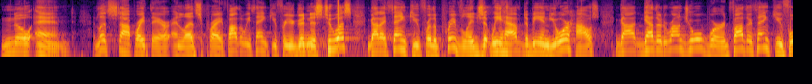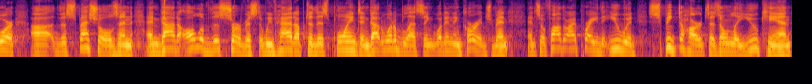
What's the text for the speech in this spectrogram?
no end. And let's stop right there and let's pray. Father, we thank you for your goodness to us. God, I thank you for the privilege that we have to be in your house, God, gathered around your word. Father, thank you for uh, the specials and, and God, all of the service that we've had up to this point. And God, what a blessing, what an encouragement. And so, Father, I pray that you would speak to hearts as only you can.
